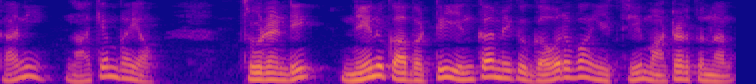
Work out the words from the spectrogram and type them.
కానీ నాకేం భయం? చూడండి నేను కాబట్టి ఇంకా మీకు గౌరవం ఇచ్చి మాట్లాడుతున్నాను.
